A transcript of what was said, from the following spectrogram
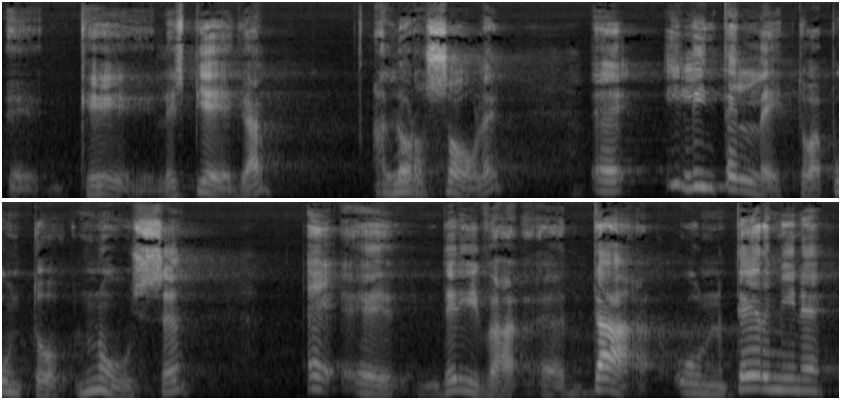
eh, che le spiega, al loro sole, eh, L'intelletto, appunto, nous, è, eh, deriva eh, da un termine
